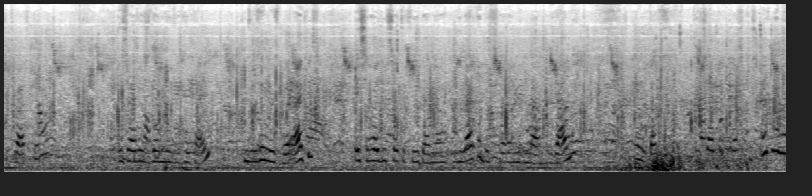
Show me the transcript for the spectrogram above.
четвертої. І зараз йдемо в готель. Будемо збиратись. І сьогодні все-таки йдемо гуляти, бо вчора ми не гуляли. Ну і так, дівчата трошки сходили.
